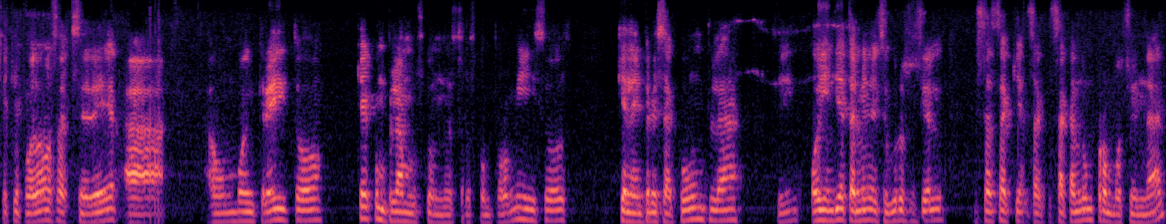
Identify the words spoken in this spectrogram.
que podamos acceder a, a un buen crédito, que cumplamos con nuestros compromisos, que la empresa cumpla. ¿sí? Hoy en día también el Seguro Social está sacando un promocional,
